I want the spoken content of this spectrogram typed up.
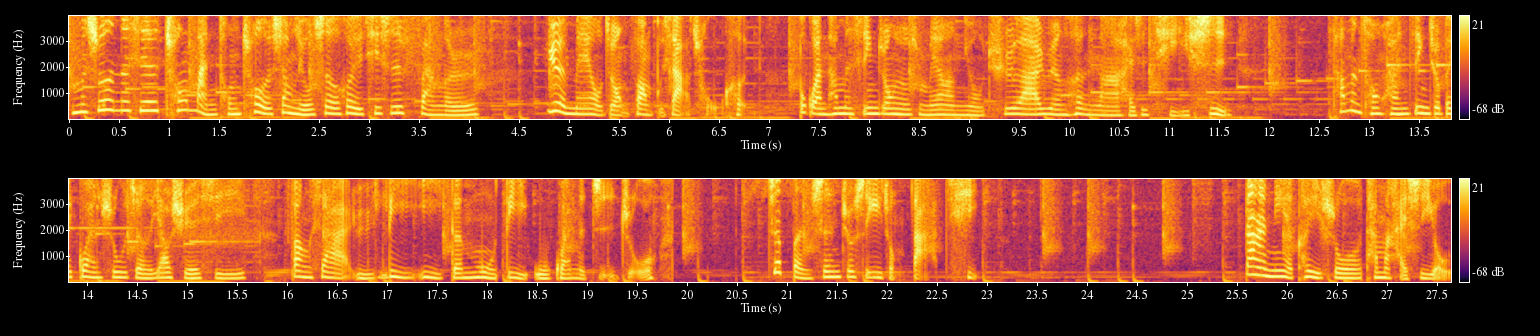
我们说的那些充满铜臭的上流社会，其实反而越没有这种放不下仇恨。不管他们心中有什么样的扭曲啦、怨恨啦，还是歧视，他们从环境就被灌输着要学习放下与利益跟目的无关的执着，这本身就是一种大气。当然，你也可以说他们还是有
